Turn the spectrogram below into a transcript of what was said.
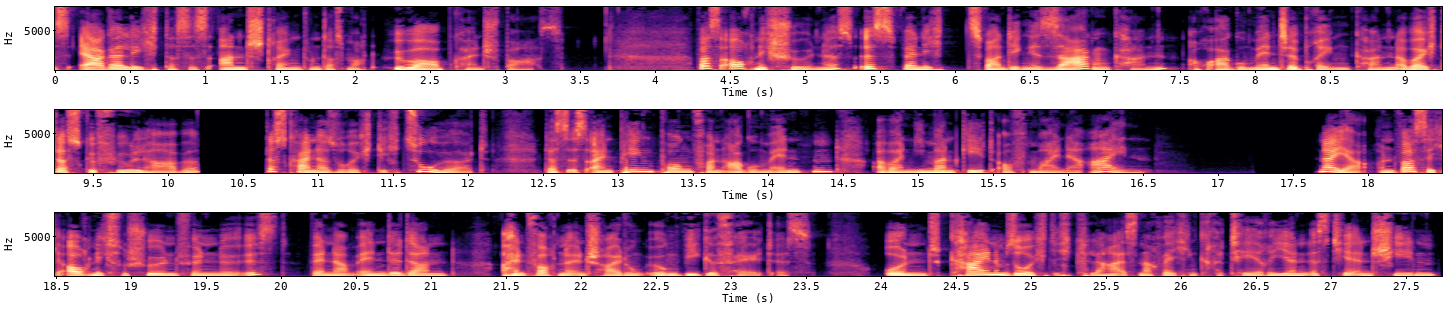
ist ärgerlich, das ist anstrengend und das macht überhaupt keinen Spaß. Was auch nicht schön ist, ist, wenn ich zwar Dinge sagen kann, auch Argumente bringen kann, aber ich das Gefühl habe, dass keiner so richtig zuhört. Das ist ein Ping-Pong von Argumenten, aber niemand geht auf meine ein. Naja, und was ich auch nicht so schön finde, ist, wenn am Ende dann einfach eine Entscheidung irgendwie gefällt ist und keinem so richtig klar ist, nach welchen Kriterien ist hier entschieden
